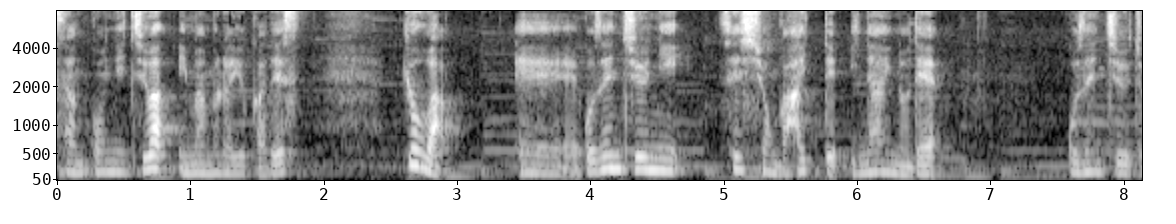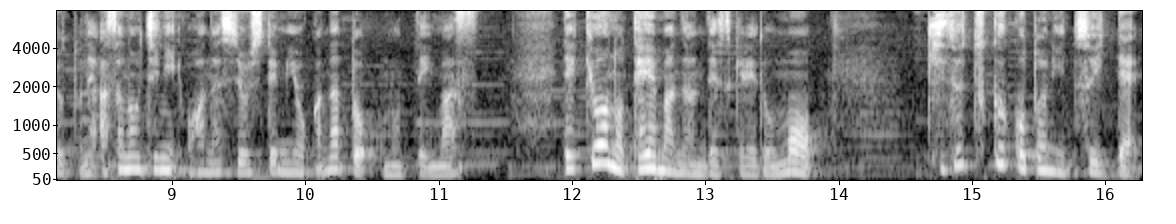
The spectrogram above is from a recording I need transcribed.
さんこんにちは。今村ゆかです。今日は、えー、午前中にセッションが入っていないので午前中ちょっとね朝のうちにお話をしてみようかなと思っています。で今日のテーマなんですけれども傷つくことについて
